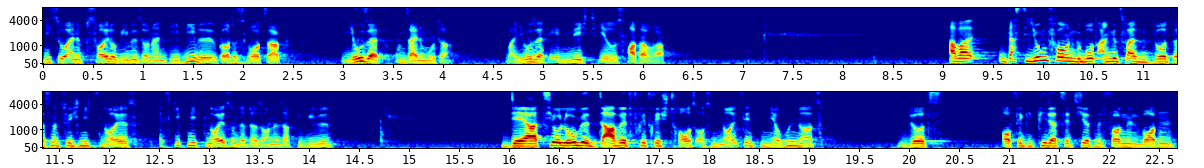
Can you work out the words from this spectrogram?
Nicht so eine Pseudo-Bibel, sondern die Bibel, Gottes Wort sagt, Josef und seine Mutter, weil Josef eben nicht Jesus Vater war. Aber dass die Jungfrauengeburt angezweifelt wird, das ist natürlich nichts Neues. Es gibt nichts Neues unter der Sonne, sagt die Bibel. Der Theologe David Friedrich Strauss aus dem 19. Jahrhundert wird auf Wikipedia zitiert mit folgenden Worten.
